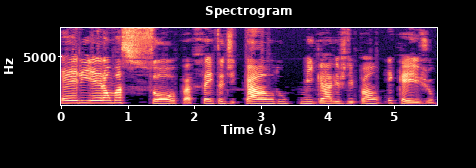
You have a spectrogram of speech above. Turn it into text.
ele era uma sopa feita de caldo, migalhas de pão e queijo.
